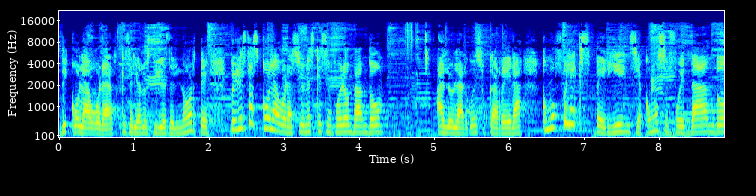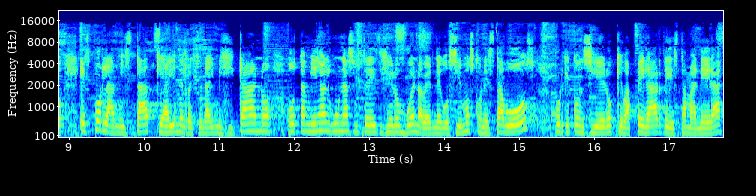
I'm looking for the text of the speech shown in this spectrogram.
de colaborar, que serían los Tigres del Norte. Pero estas colaboraciones que se fueron dando a lo largo de su carrera, ¿cómo fue la experiencia? ¿Cómo se fue dando? ¿Es por la amistad que hay en el regional mexicano? ¿O también algunas ustedes dijeron, bueno, a ver, negociemos con esta voz porque considero que va a pegar de esta manera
